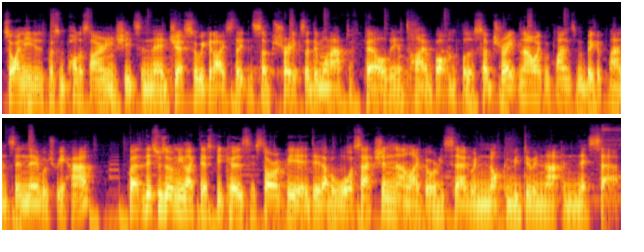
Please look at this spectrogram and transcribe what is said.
So I needed to put some polystyrene sheets in there just so we could isolate the substrate because I didn't want to have to fill the entire bottom full of substrate. Now I can plant some bigger plants in there, which we have. But this was only like this because historically it did have a water section and like I already said, we're not going to be doing that in this setup.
